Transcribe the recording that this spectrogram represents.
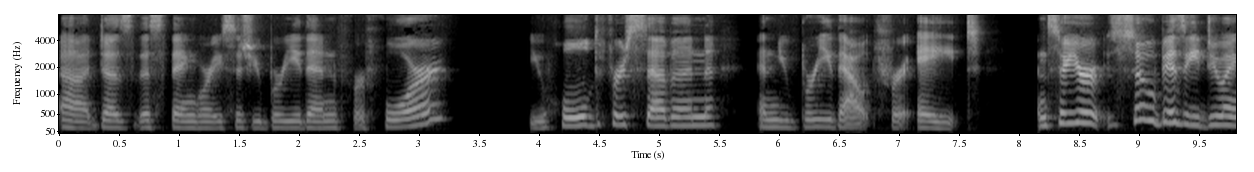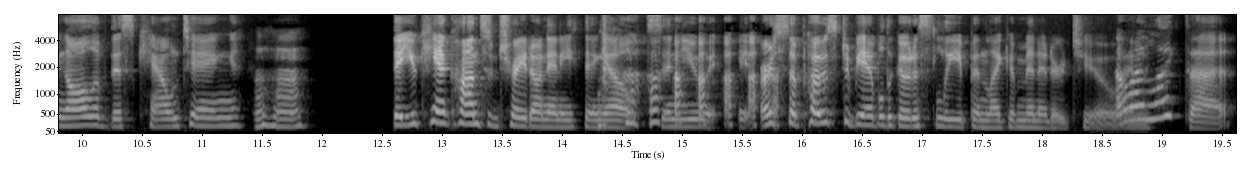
uh, does this thing where he says you breathe in for four, you hold for seven, and you breathe out for eight. And so you're so busy doing all of this counting Mhm. That you can't concentrate on anything else. and you are supposed to be able to go to sleep in like a minute or two. Oh, I like that.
